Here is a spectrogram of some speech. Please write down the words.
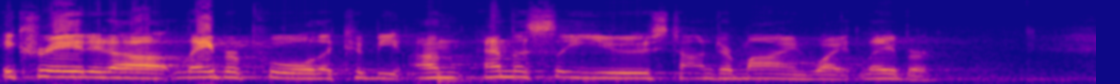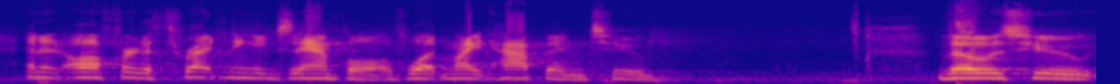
It created a labor pool that could be un- endlessly used to undermine white labor. And it offered a threatening example of what might happen to those who,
